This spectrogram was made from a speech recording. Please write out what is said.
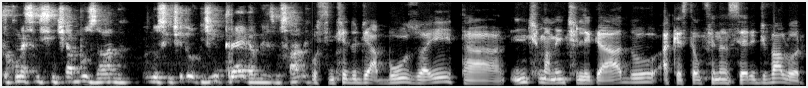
Eu começo a me sentir abusada, no sentido de entrega mesmo, sabe? O sentido de abuso aí tá intimamente ligado à questão financeira e de valor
